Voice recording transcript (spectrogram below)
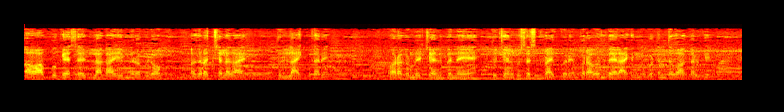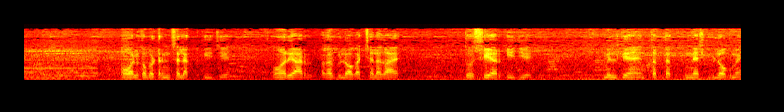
अब आपको कैसा लगा ये मेरा ब्लॉग? अगर अच्छा लगा है तो लाइक करें। और अगर मेरे चैनल पर नए हैं तो चैनल को सब्सक्राइब करें। बराबर बेल आइकन का बटन दबा करके ऑल का बटन सेलेक्ट कीजिए। और यार, अगर ब्लॉग अच्छा लगा है तो शेयर कीजिए। मिलते हैं तब तक नेक्स्ट ब्लॉग में।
